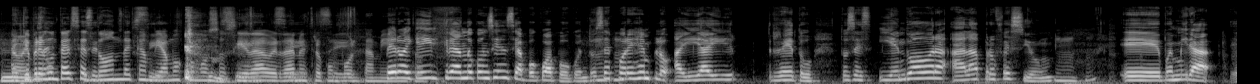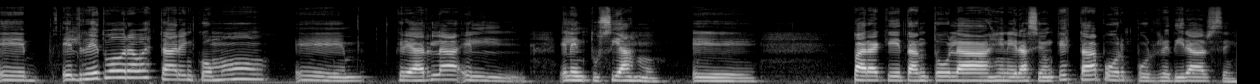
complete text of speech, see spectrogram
hay que preguntarse dónde cambiamos como sociedad, ¿verdad? Nuestro comportamiento. Pero hay que ir creando conciencia poco a poco. Entonces, por ejemplo, ahí hay reto. Entonces, yendo ahora a la profesión, eh, pues mira, eh, el reto ahora va a estar en cómo eh, crear el, entusiasmo eh, para que tanto la generación que está por, por retirarse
